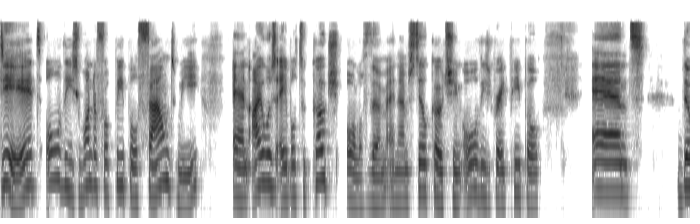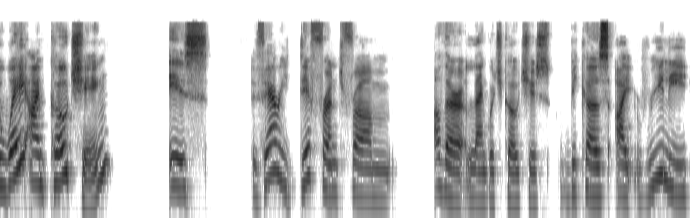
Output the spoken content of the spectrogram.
did, all these wonderful people found me, and I was able to coach all of them, and I'm still coaching all these great people, and the way I'm coaching is very different from other language coaches because I really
